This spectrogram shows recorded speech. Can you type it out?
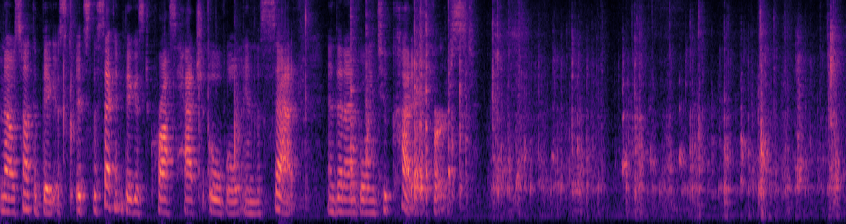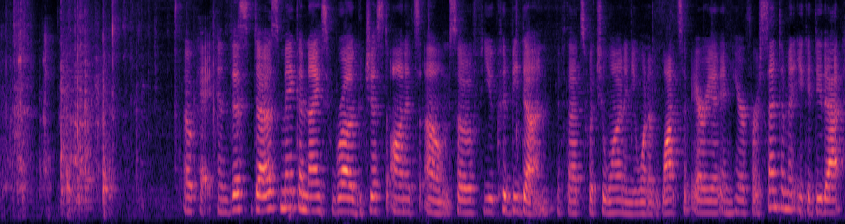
no, it's not the biggest. It's the second biggest cross-hatch oval in the set. And then I'm going to cut it first. Okay, and this does make a nice rug just on its own. So if you could be done, if that's what you want and you wanted lots of area in here for a sentiment, you could do that.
